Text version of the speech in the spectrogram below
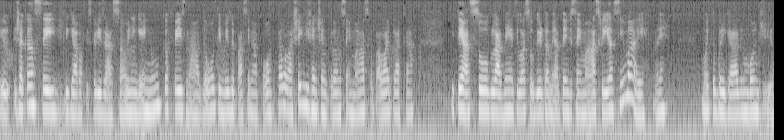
Eu já cansei de ligar para fiscalização e ninguém nunca fez nada. Ontem mesmo eu passei na porta, estava lá cheio de gente entrando sem máscara, para lá e para cá. E tem açougue lá dentro, e o açougueiro também atende sem máscara, e assim vai, né? Muito obrigado e um bom dia.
